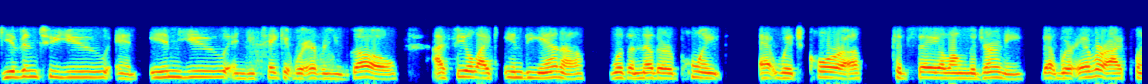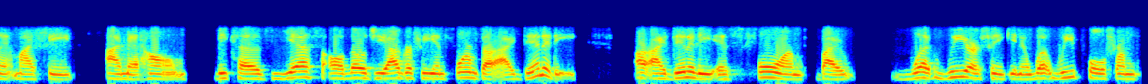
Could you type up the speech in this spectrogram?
given to you and in you, and you take it wherever you go. I feel like Indiana was another point at which Cora could say along the journey that wherever I plant my feet, I'm at home. Because, yes, although geography informs our identity, our identity is formed by what we are thinking and what we pull from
